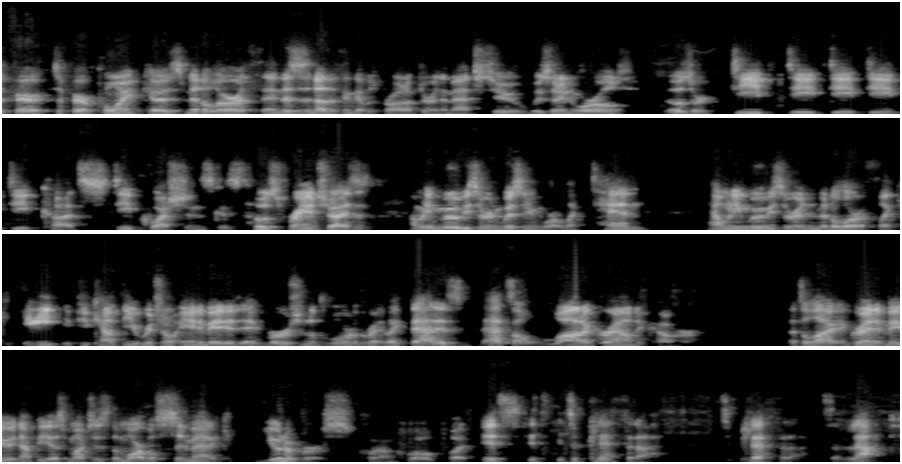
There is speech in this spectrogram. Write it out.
It's a fair, it's a fair point because Middle Earth, and this is another thing that was brought up during the match too. Wizarding World, those are deep, deep, deep, deep, deep cuts, deep questions because those franchises how many movies are in Wizarding World? Like 10? how many movies are in Middle Earth? Like eight, if you count the original animated eh, version of the Lord of the Rings. Like that is that's a lot of ground to cover. That's a lot. Granted, maybe not be as much as the Marvel Cinematic Universe, quote unquote, but it's it's it's a plethora. It's a plethora. It's a lot.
